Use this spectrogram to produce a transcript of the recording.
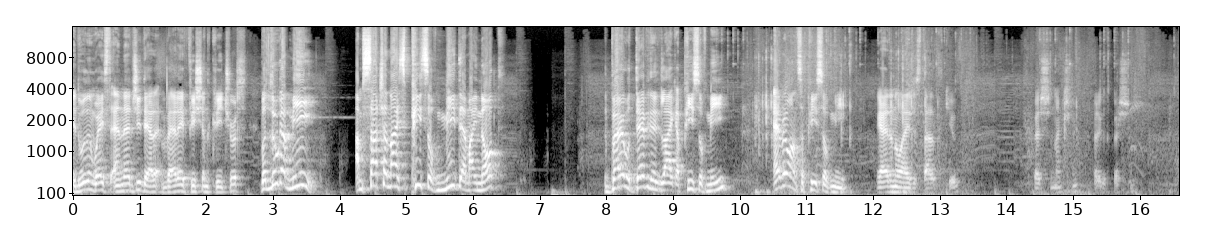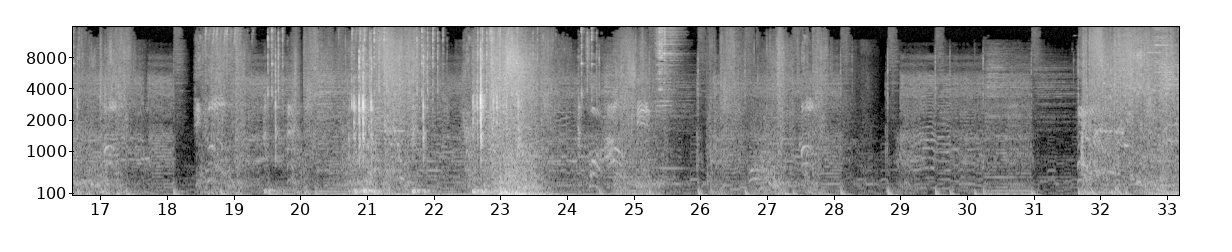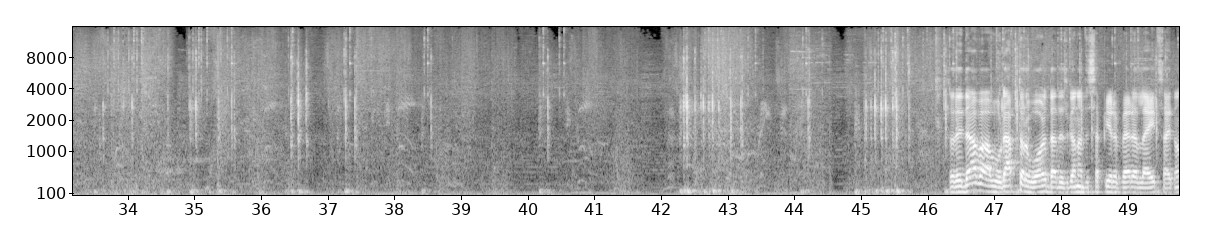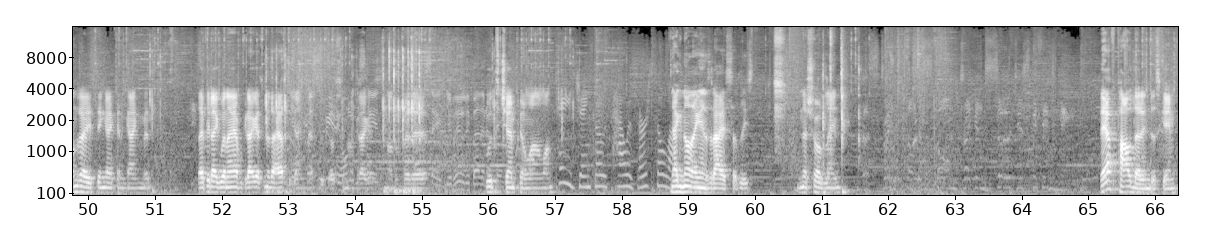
It wouldn't waste energy. They are very efficient creatures. But look at me! I'm such a nice piece of meat, am I not? The bear would definitely like a piece of me. Everyone's a piece of me. Yeah, I don't know why I just started the queue. Question, actually. Very good question. So they have a Raptor ward that is gonna disappear very late, so I don't really think I can gank mid. I feel like when I have Gragas mid, I have to gank mid because you know, Gragas is not a very good champion one-on-one. Hey Jankos, how is Ursula? Like not against Ryze at least, in a short lane. They have powder in this game.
